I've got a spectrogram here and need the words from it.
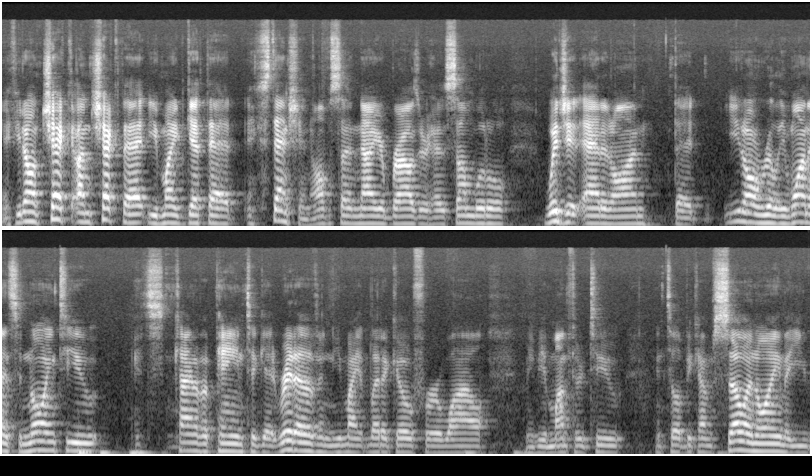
If you don't check uncheck that, you might get that extension. All of a sudden now your browser has some little widget added on that you don't really want. It's annoying to you. It's kind of a pain to get rid of, and you might let it go for a while, maybe a month or two, until it becomes so annoying that you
